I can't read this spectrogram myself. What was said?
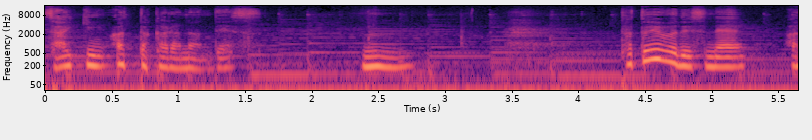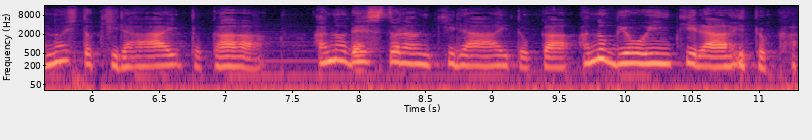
最近あったからなんです。うん、例えばですねあの人嫌いとかあのレストラン嫌いとかあの病院嫌いとか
